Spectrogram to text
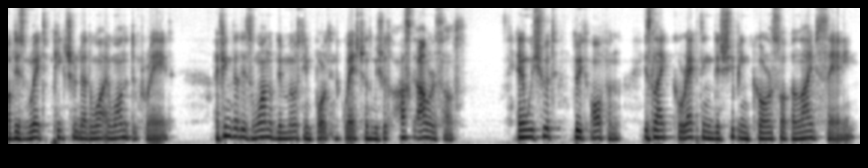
of this great picture that I wanted to create. I think that is one of the most important questions we should ask ourselves. And we should do it often. It's like correcting the shipping course of a life sailing.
